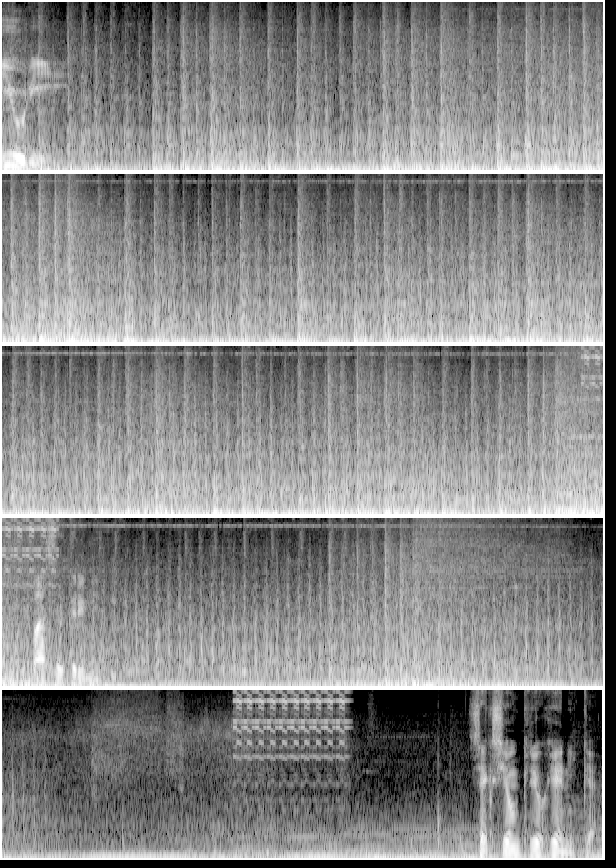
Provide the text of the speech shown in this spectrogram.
Fury. Base Trinity. Sección criogénica.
